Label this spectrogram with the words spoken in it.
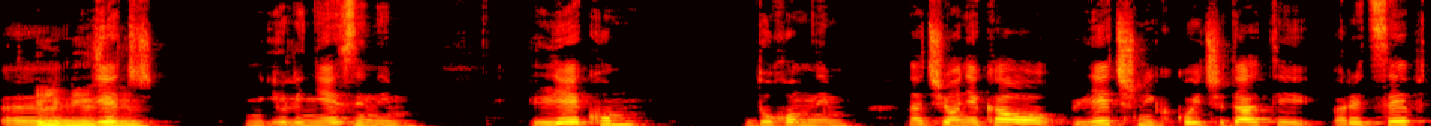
e, Ili njezinim. riječ- ili njezinim lijekom duhovnim. Znači on je kao liječnik koji će dati recept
